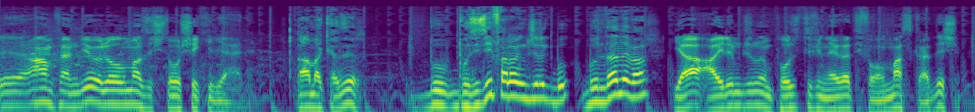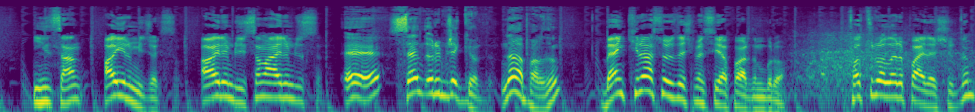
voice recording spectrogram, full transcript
e, hanımefendi öyle olmaz işte o şekil yani. Ama Kadir bu pozitif ayrımcılık bu. Bunda ne var? Ya ayrımcılığın pozitifi negatifi olmaz kardeşim. İnsan ayırmayacaksın. Ayrımcıysan ayrımcısın. E sen örümcek gördün. Ne yapardın? Ben kira sözleşmesi yapardım bro. Faturaları paylaşırdım.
